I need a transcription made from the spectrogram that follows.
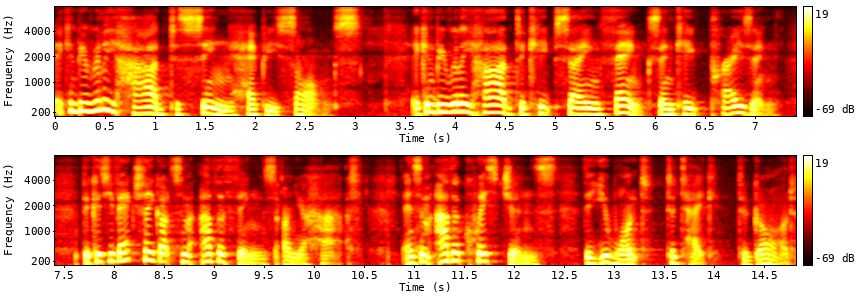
it can be really hard to sing happy songs. It can be really hard to keep saying thanks and keep praising because you've actually got some other things on your heart and some other questions that you want to take to God.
